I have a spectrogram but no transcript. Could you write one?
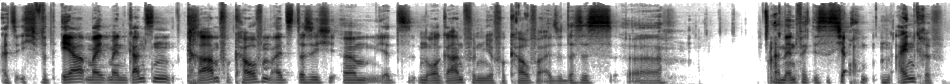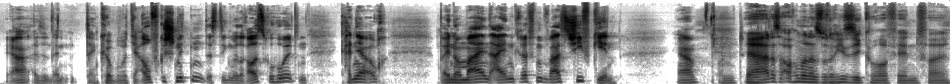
also ich würde eher mein, meinen ganzen Kram verkaufen, als dass ich ähm, jetzt ein Organ von mir verkaufe. Also das ist, äh, im Endeffekt ist es ja auch ein Eingriff, ja. Also dein, dein Körper wird ja aufgeschnitten, das Ding wird rausgeholt und kann ja auch bei normalen Eingriffen was schiefgehen. Ja, und Ja, das ist auch immer so ein Risiko auf jeden Fall.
